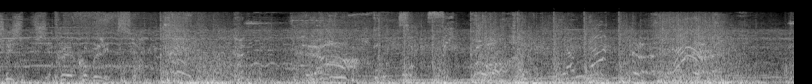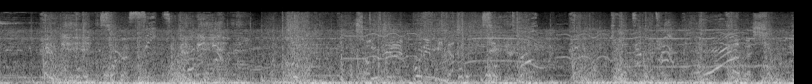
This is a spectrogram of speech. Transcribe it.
멈추십시오. 프레코블리츠. 정진을 뿌립니다. 나가십니다.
